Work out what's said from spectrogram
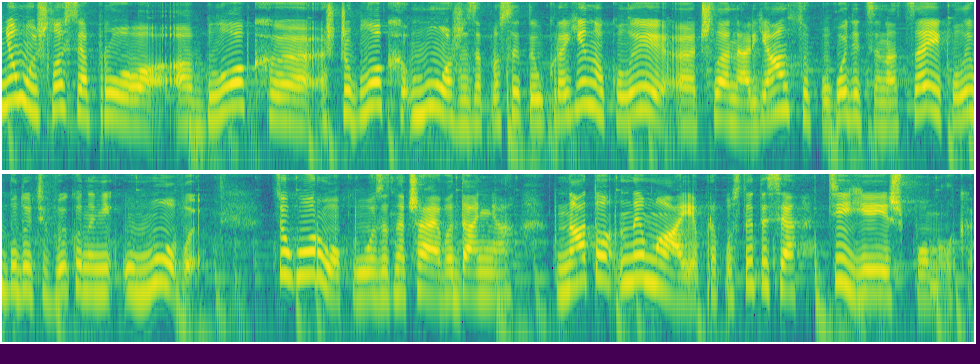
ньому йшлося про е, блок, е, що блок може запросити Україну, коли е, члени альянсу погодяться на це і коли будуть виконані умови. Цього року зазначає видання НАТО не має припуститися тієї ж помилки.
